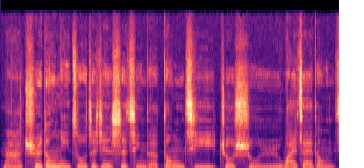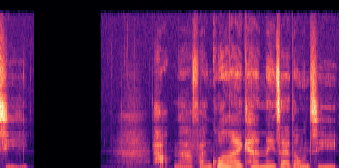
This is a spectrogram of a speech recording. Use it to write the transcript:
那驱动你做这件事情的动机就属于外在动机。好，那反过来看内在动机，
